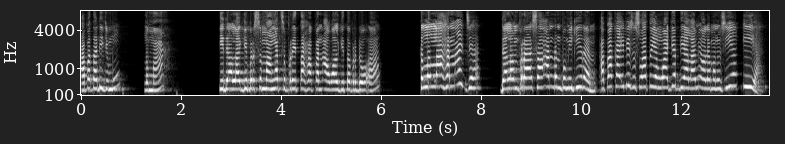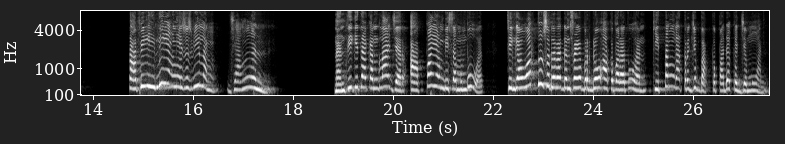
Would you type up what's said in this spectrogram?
Apa tadi jemu? Lemah. Tidak lagi bersemangat seperti tahapan awal kita berdoa. Kelelahan aja dalam perasaan dan pemikiran. Apakah ini sesuatu yang wajar dialami oleh manusia? Iya. Tapi ini yang Yesus bilang, jangan. Nanti kita akan belajar apa yang bisa membuat sehingga waktu saudara dan saya berdoa kepada Tuhan, kita nggak terjebak kepada kejemuan.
